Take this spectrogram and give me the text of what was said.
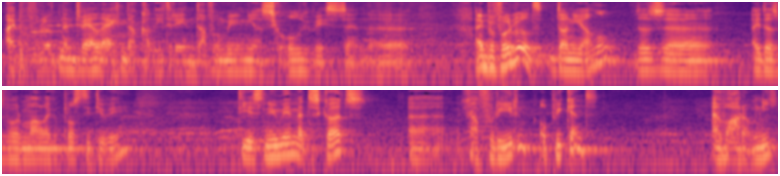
bijvoorbeeld een dweilleggen, dat kan iedereen. Daarvoor moet je niet aan school geweest zijn. Uh, bijvoorbeeld Daniel, dat is, uh, dat is een voormalige prostituee. Die is nu mee met de scouts. Uh, gaat fourieren op weekend. En waarom niet?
